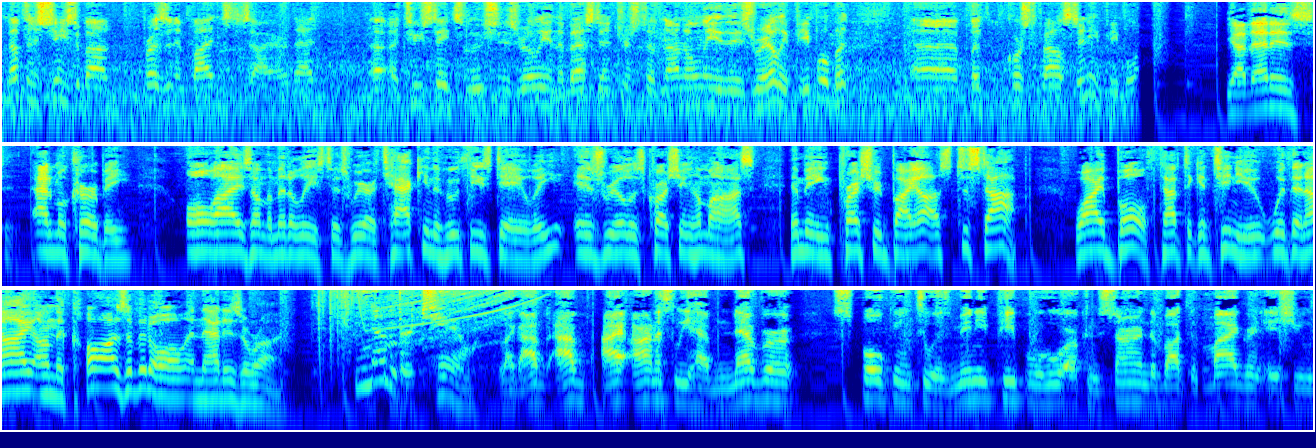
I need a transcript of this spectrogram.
nothing's changed about President Biden's desire that uh, a two-state solution is really in the best interest of not only the Israeli people, but uh, but of course the Palestinian people. Yeah, that is Admiral Kirby. All eyes on the Middle East as we are attacking the Houthis daily. Israel is crushing Hamas and being pressured by us to stop. Why both have to continue with an eye on the cause of it all, and that is Iran. Number two. Like I've, I've, I honestly have never spoken to as many people who are concerned about the migrant issue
